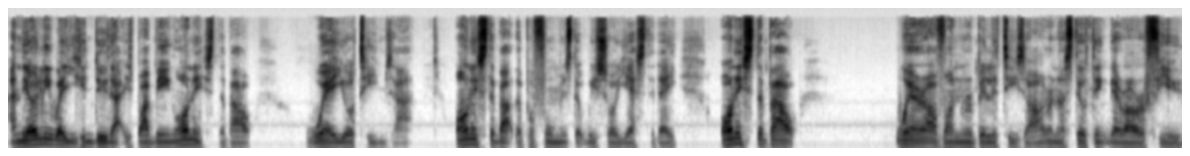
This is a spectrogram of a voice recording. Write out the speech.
And the only way you can do that is by being honest about where your team's at, honest about the performance that we saw yesterday, honest about where our vulnerabilities are. And I still think there are a few.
